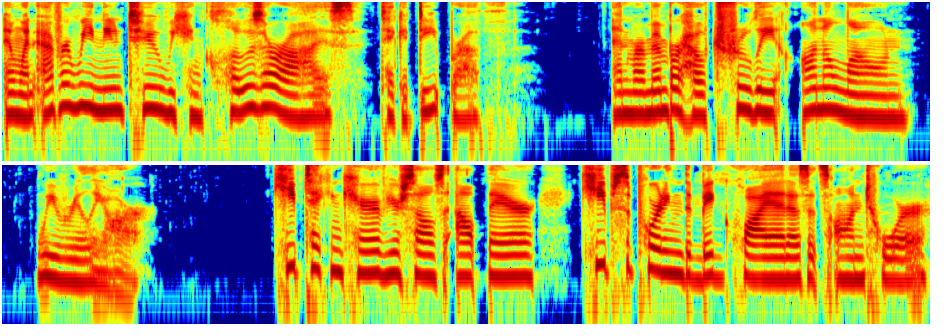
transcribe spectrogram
And whenever we need to, we can close our eyes, take a deep breath, and remember how truly unalone we really are. Keep taking care of yourselves out there. Keep supporting the big quiet as it's on tour.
